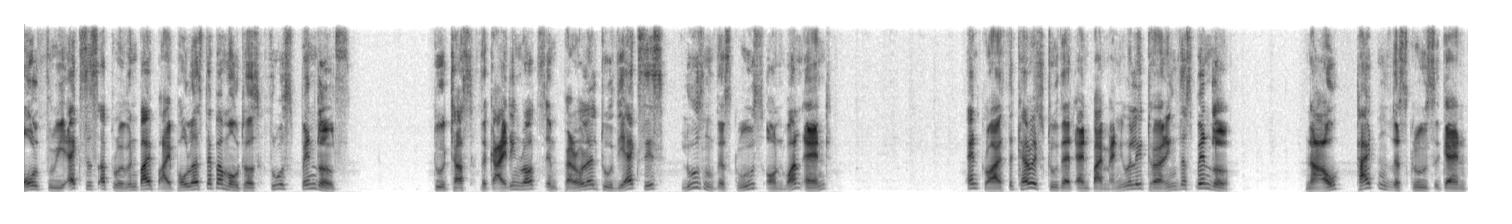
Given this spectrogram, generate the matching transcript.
All three axes are driven by bipolar stepper motors through spindles. To adjust the guiding rods in parallel to the axis, loosen the screws on one end, and drive the carriage to that end by manually turning the spindle. Now, tighten the screws again.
